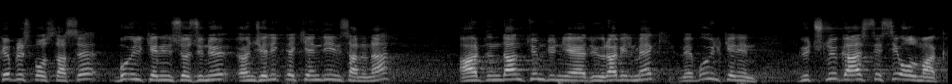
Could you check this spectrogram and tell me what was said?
Kıbrıs Postası bu ülkenin sözünü öncelikle kendi insanına, ardından tüm dünyaya duyurabilmek ve bu ülkenin güçlü gazetesi olmak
